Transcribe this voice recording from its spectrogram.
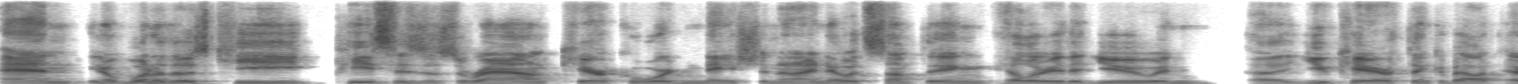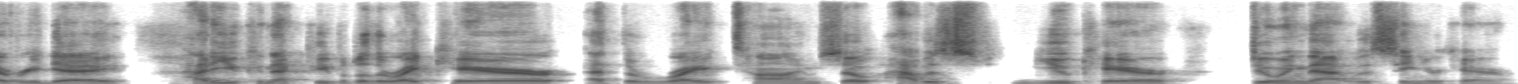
And you know, one of those key pieces is around care coordination, and I know it's something, Hilary, that you and uh, UCare think about every day. How do you connect people to the right care at the right time? So, how is UCare doing that with senior care?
